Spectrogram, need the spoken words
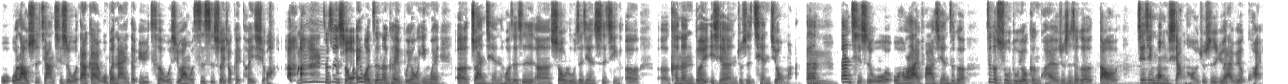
我我老实讲，其实我大概我本来的预测，我希望我四十岁就可以退休。就是说，哎，我真的可以不用因为呃赚钱或者是呃收入这件事情，而呃可能对一些人就是迁就嘛。但但其实我我后来发现，这个这个速度又更快了，就是这个到接近梦想哈，就是越来越快。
